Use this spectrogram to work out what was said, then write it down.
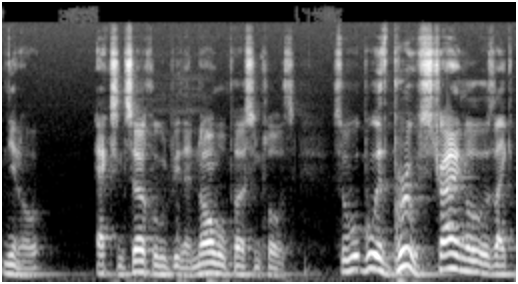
you know, X and circle would be their normal person clothes. So with Bruce, triangle was like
